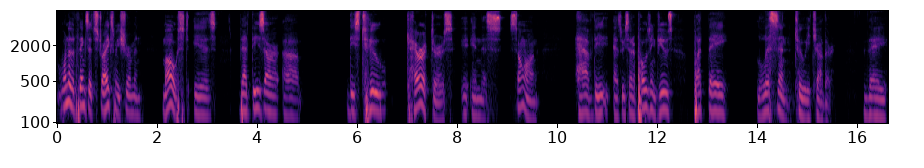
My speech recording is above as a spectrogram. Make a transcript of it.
one of the things that strikes me, Sherman, most is that these are uh, these two characters in this song have the, as we said, opposing views, but they listen to each other. They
